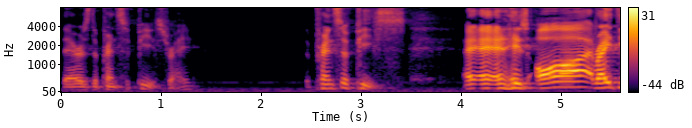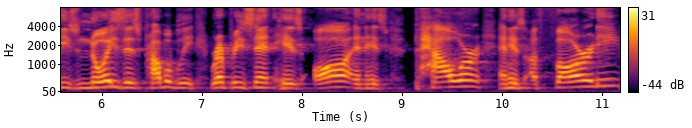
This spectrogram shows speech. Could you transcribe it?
there is the Prince of Peace, right? The Prince of Peace. And his awe, right? These noises probably represent his awe and his power and his authority.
